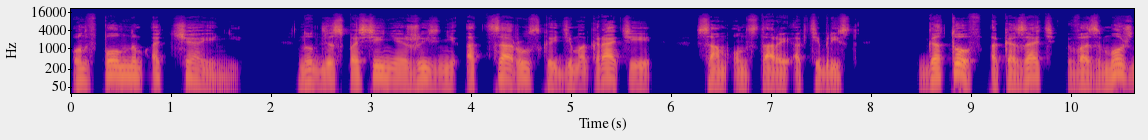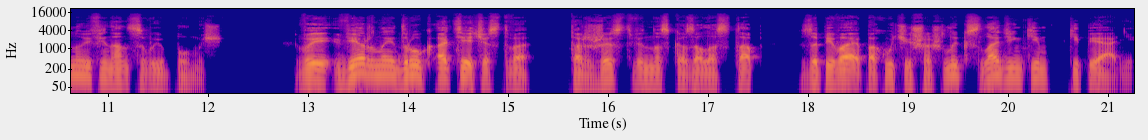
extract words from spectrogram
Он в полном отчаянии. Но для спасения жизни отца русской демократии, сам он старый октябрист, готов оказать возможную финансовую помощь. Вы верный друг Отечества, — торжественно сказал Остап, запивая пахучий шашлык сладеньким кипиани.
